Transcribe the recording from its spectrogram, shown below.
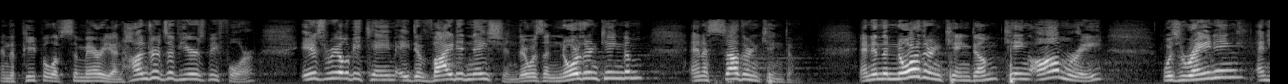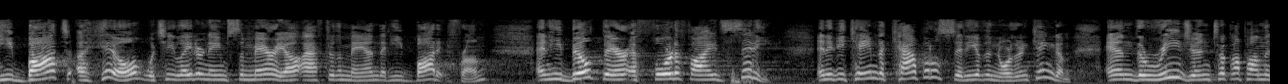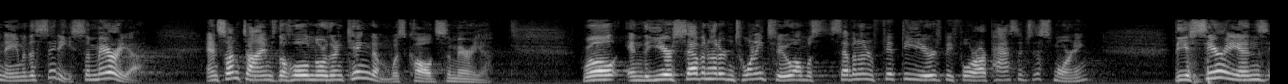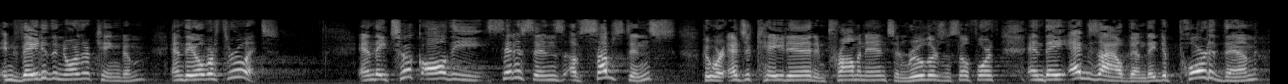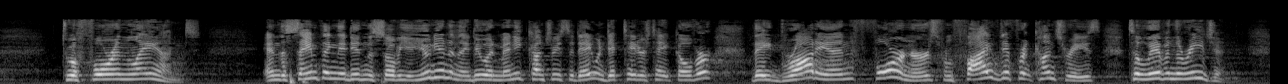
and the people of Samaria. And hundreds of years before, Israel became a divided nation. There was a northern kingdom and a southern kingdom. And in the northern kingdom, King Omri was reigning and he bought a hill, which he later named Samaria after the man that he bought it from. And he built there a fortified city. And it became the capital city of the northern kingdom. And the region took upon the name of the city, Samaria. And sometimes the whole northern kingdom was called Samaria. Well, in the year 722, almost 750 years before our passage this morning, the Assyrians invaded the northern kingdom and they overthrew it. And they took all the citizens of substance who were educated and prominent and rulers and so forth, and they exiled them. They deported them to a foreign land. And the same thing they did in the Soviet Union and they do in many countries today when dictators take over. They brought in foreigners from five different countries to live in the region.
